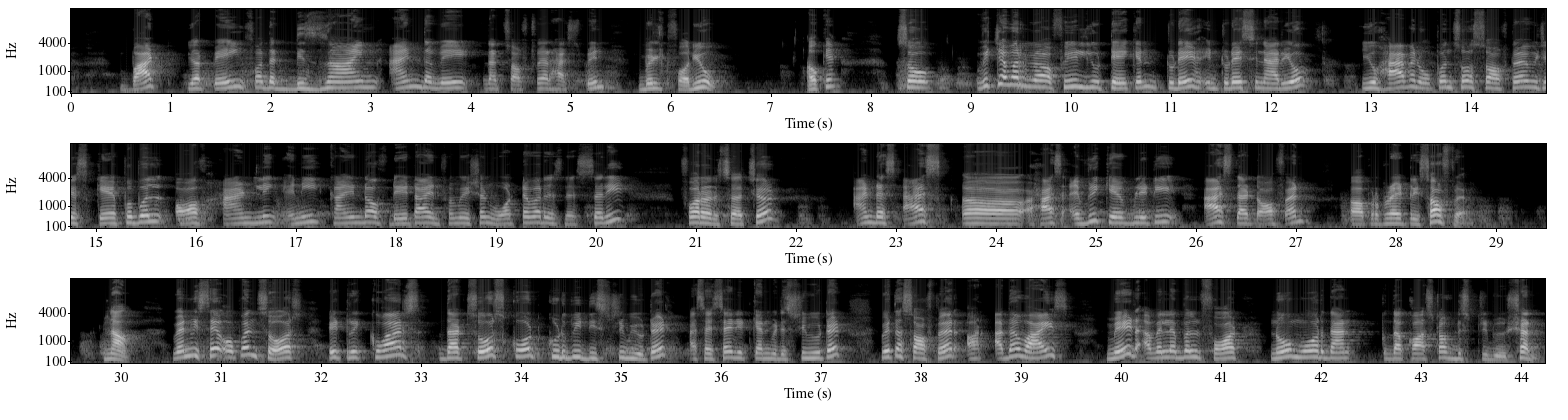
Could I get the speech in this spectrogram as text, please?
but you are paying for the design and the way that software has been built for you okay so whichever uh, field you take in today in today's scenario you have an open source software which is capable of handling any kind of data information whatever is necessary for a researcher and as uh, has every capability as that of an uh, proprietary software. Now, when we say open source, it requires that source code could be distributed. As I said it can be distributed with a software or otherwise made available for no more than the cost of distribution.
